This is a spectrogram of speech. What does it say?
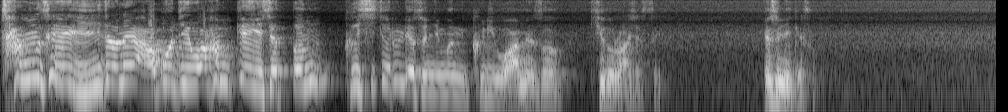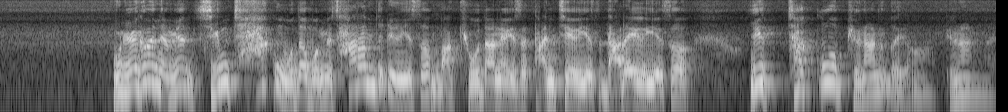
창세 이전에 아버지와 함께 계셨던 그 시절을 예수님은 그리워하면서 기도를 하셨어요. 예수님께서. 우리 왜 그러냐면 지금 자꾸 오다 보면 사람들에 의해서 막 교단에 의해서 단체에 의해서 나라에 의해서 이 자꾸 변하는 거예요. 변하는 거예요.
